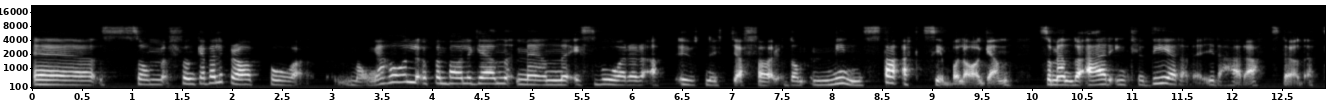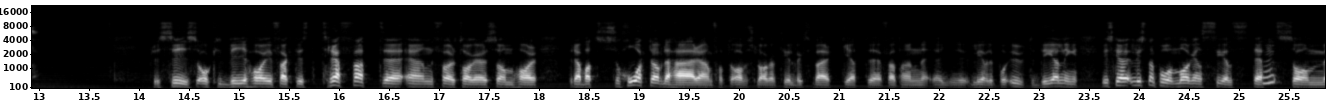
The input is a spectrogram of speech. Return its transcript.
eh, som funkar väldigt bra på många håll uppenbarligen, men är svårare att utnyttja för de minsta aktiebolagen som ändå är inkluderade i det här stödet. Precis, och vi har ju faktiskt träffat eh, en företagare som har drabbats hårt av det här. Han fått avslag av Tillväxtverket eh, för att han eh, levde på utdelning. Vi ska lyssna på Morgan Selstedt mm. som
